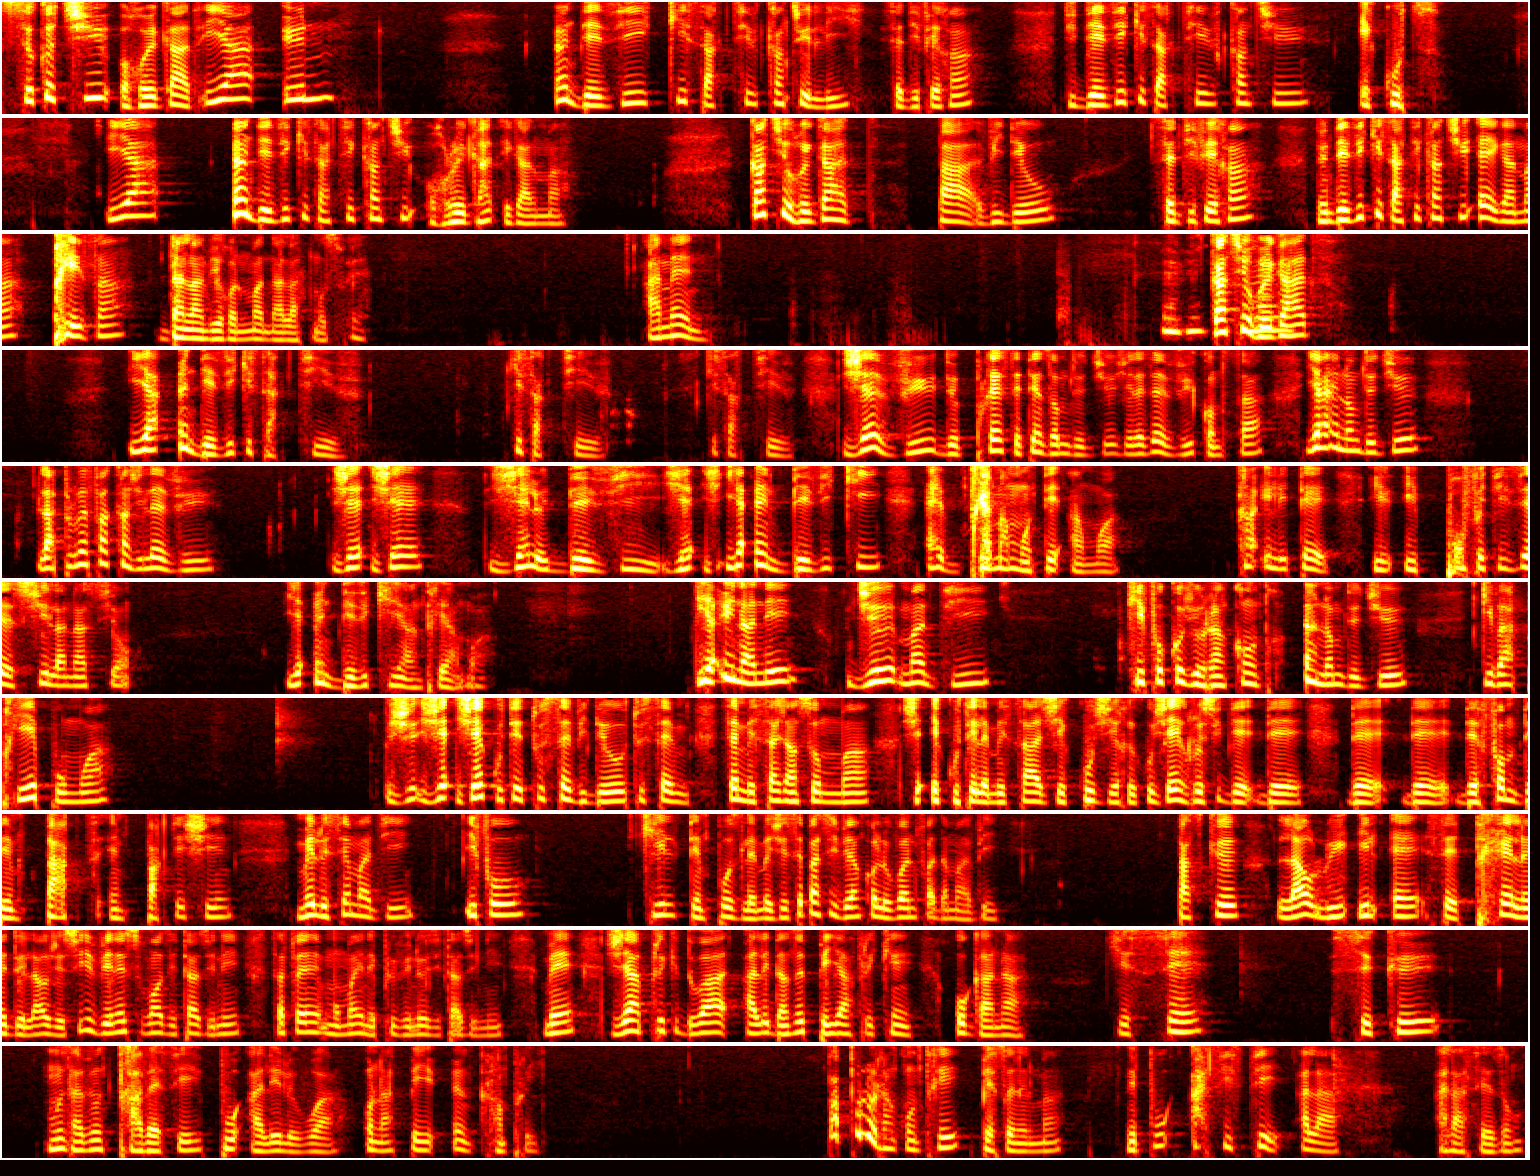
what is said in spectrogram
Ce que tu regardes, il y a une, un désir qui s'active quand tu lis, c'est différent du désir qui s'active quand tu écoutes. Il y a un désir qui s'active quand tu regardes également. Quand tu regardes par vidéo, c'est différent d'un désir qui s'active quand tu es également présent dans l'environnement, dans l'atmosphère. Amen. Mhm. Quand tu regardes, il y a un désir qui s'active, qui s'active, qui s'active. J'ai vu de près certains hommes de Dieu, je les ai vus comme ça. Il y a un homme de Dieu, la première fois quand je l'ai vu, j'ai- j'ai j'ai le désir, il y a un désir qui est vraiment monté en moi. Quand il était, il prophétisait sur la nation, il y a un désir qui est entré en moi. Il y a une année, Dieu m'a dit qu'il faut que je rencontre un homme de Dieu qui va prier pour moi. J'ai écouté toutes ces vidéos, tous ces, messages en ce moment. J'ai écouté les messages, j'écoute, j'ai. J'ai reçu des, des, des, des, formes d'impact, impactation. Mais le Seigneur m'a dit, il faut qu'il t'impose les mains. Je ne sais pas si je vais encore le voir une fois dans ma vie. Parce que là où lui, il est, c'est très loin de là où je suis. Il venait souvent aux États-Unis. Ça fait un moment, il n'est plus venu aux États-Unis. Mais j'ai appris qu'il doit aller dans un pays africain, au Ghana. Je sais ce que nous avions traversé pour aller le voir. On a payé un grand prix. Pas pour le rencontrer personnellement, mais pour assister à la, à la saison.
